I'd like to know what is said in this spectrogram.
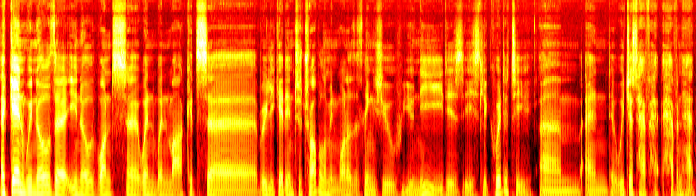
again, we know that you know once uh, when when markets uh, really get into trouble, I mean, one of the things you you need is is liquidity, um, and we just have haven't had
